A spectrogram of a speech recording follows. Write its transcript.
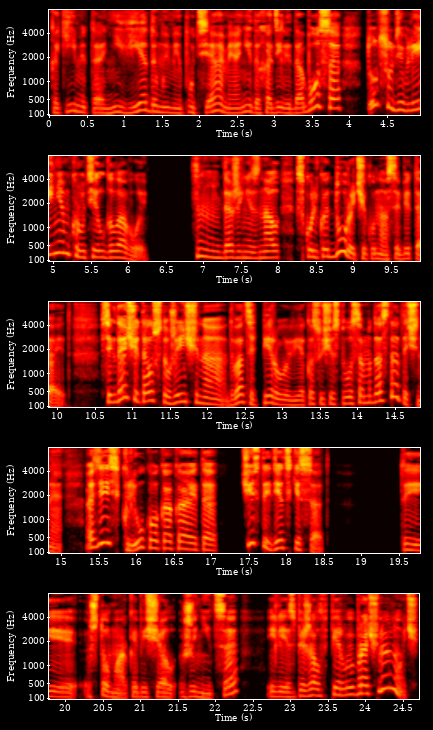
какими-то неведомыми путями они доходили до босса, тут с удивлением крутил головой. Хм, даже не знал, сколько дурочек у нас обитает. Всегда считал, что женщина 21 века — существо самодостаточное, а здесь клюква какая-то, чистый детский сад. Ты что, Марк, обещал жениться или сбежал в первую брачную ночь?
